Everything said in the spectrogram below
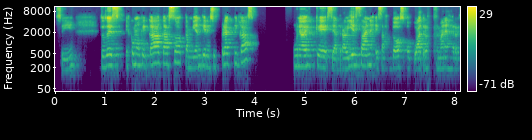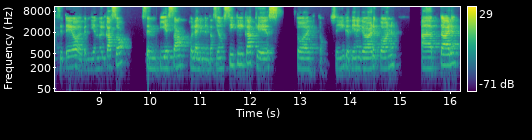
¿sí? Entonces, es como que cada caso también tiene sus prácticas una vez que se atraviesan esas dos o cuatro semanas de reseteo, dependiendo del caso, se empieza con la alimentación cíclica, que es todo esto, ¿sí? que tiene que ver con adaptar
